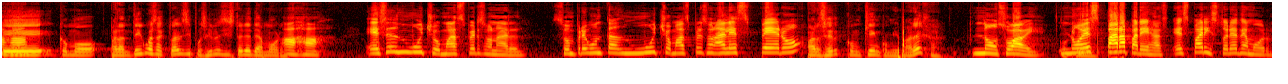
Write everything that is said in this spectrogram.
eh, como para antiguas, actuales y posibles historias de amor. Ajá. Ese es mucho más personal. Son preguntas mucho más personales, pero ¿Para hacer con quién? Con mi pareja. no suave. No es para parejas, es para historias de amor.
